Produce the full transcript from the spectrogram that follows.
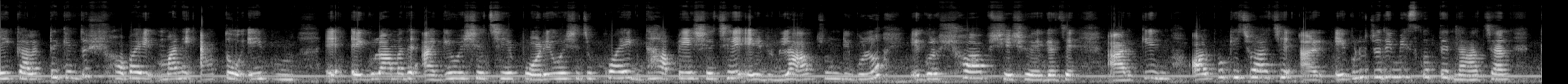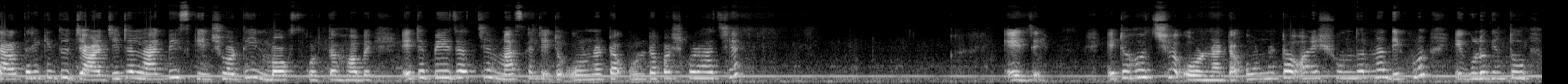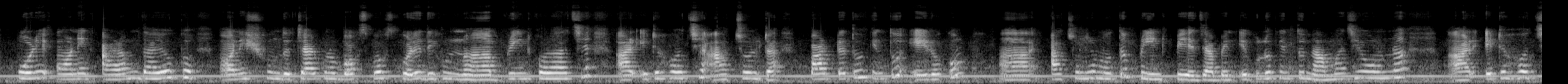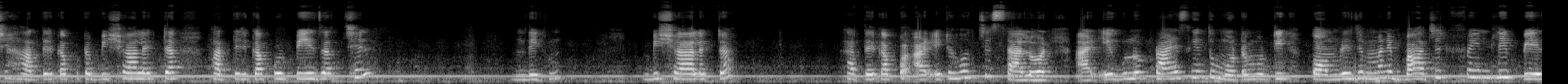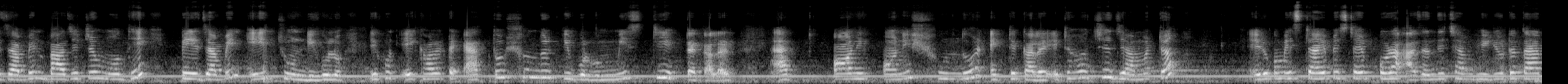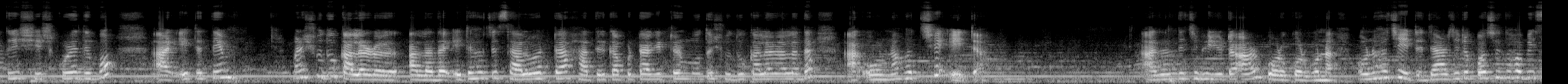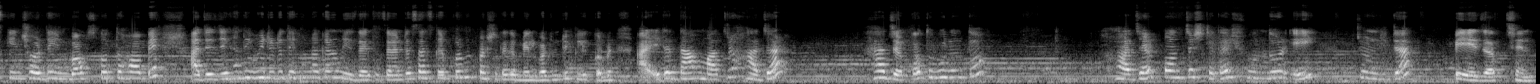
এই কালারটা কিন্তু সবাই মানে এত এই এগুলো আমাদের আগেও এসেছে, পরেও এসেছে, কয়েক ধাপে এসেছে, এই লাল চুন্ডিগুলো এগুলো সব শেষ হয়ে গেছে। আর কি অল্প কিছু আছে, আর এগুলো যদি মিস করতে না চান, তাড়াতাড়ি কিন্তু যার যেটা লাগবে স্ক্রিনশট দিয়ে ইনবক্স করতে হবে। এটা পেয়ে যাচ্ছে মাঝখানে এটা ওড়নাটা উল্টা পাশ করা আছে। এই যে এটা হচ্ছে ওড়নাটা। ওড়নাটা অনেক সুন্দর না? দেখুন এগুলো কিন্তু পরে অনেক আরামদায়ক অনেক সুন্দর। চার কোনো বক্স বক্স করে দেখুন প্রিন্ট করা আছে। আর এটা হচ্ছে আঁচলটা। পার্টটাতেও কিন্তু এইরকম আহ, আঁচলের মতো প্রিন্ট পেয়ে যাবেন। এগুলো কিন্তু নামাজি ওড়না। আর এটা হচ্ছে হাতের কাপড়টা। বিশাল একটা হাতের কাপড় পেয়ে যাচ্ছেন। দেখুন বিশাল একটা হাতের কাপড়, আর এটা হচ্ছে সালোয়ার। আর এগুলোর প্রাইস কিন্তু মোটামুটি কম রেঞ্জে মানে বাজেট ফ্রেন্ডলি পেয়ে যাবেন বাজেটের মধ্যে পেয়ে যাবেন এই চুন্ডিগুলো। দেখুন, এই কালারটা এত সুন্দর, কি বলব, মিষ্টি একটা কালার এত, অনেক অনেক সুন্দর একটা কালার এটা হচ্ছে জামাটা এরকম স্টাইপ স্টাইপ করা আজান দিচ্ছে। আমি ভিডিওটা তাড়াতাড়ি শেষ করে দেব। আর এটাতে মানে শুধু কালার আলাদা। এটা হচ্ছে সালোয়ারটা, হাতের কাপড়টা আগেরটার মতো, শুধু কালার আলাদা। আর ওড়না হচ্ছে এটা। আজান দিচ্ছে, ভিডিওটা আর বড় করব না। ওনা হচ্ছে এটা। যার যেটা পছন্দ হবে স্ক্রিনশট দিয়ে ইনবক্স করতে হবে। আর যে যেখান থেকে ভিডিওটা দেখুন না কেন, নিজ দেখতে চ্যানেলটা সাবস্ক্রাইব করবেন, পাশে থাকা বেল বাটনটি ক্লিক করবেন। আর এটার দাম মাত্র হাজার হাজার, কত বলুন তো? হাজার পঞ্চাশ টাকায় সুন্দর এই চুন্ডিটা পেয়ে যাচ্ছেন।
